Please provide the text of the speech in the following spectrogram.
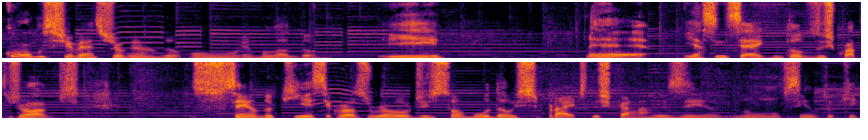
como se estivesse jogando um emulador. E, é, e assim segue em todos os quatro jogos. Sendo que esse Crossroads só muda o sprite dos carros e não, não sinto que,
